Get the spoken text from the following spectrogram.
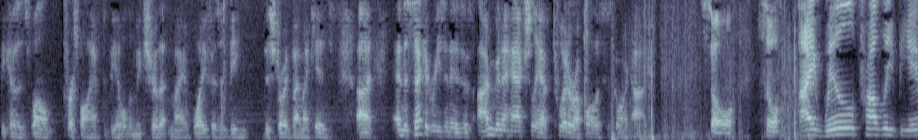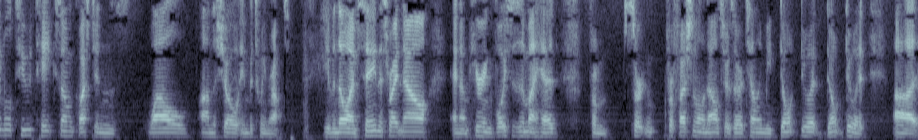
because, well, first of all, I have to be able to make sure that my wife isn't being destroyed by my kids, uh, and the second reason is, is I'm going to actually have Twitter up while this is going on. So, so I will probably be able to take some questions while on the show in between rounds. Even though I'm saying this right now and I'm hearing voices in my head from certain professional announcers that are telling me don't do it, don't do it, uh,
